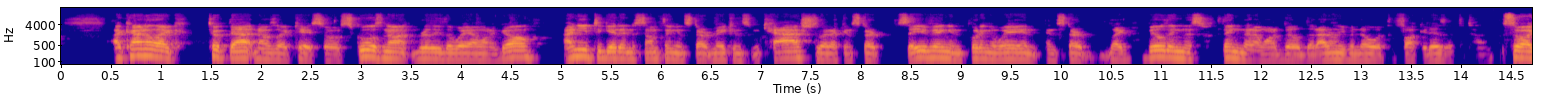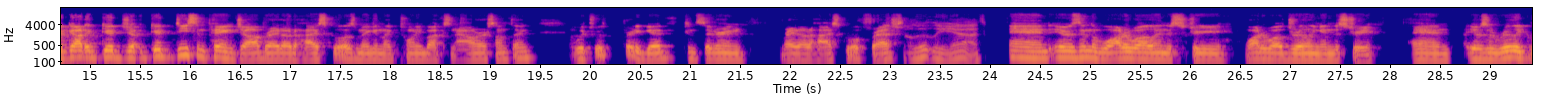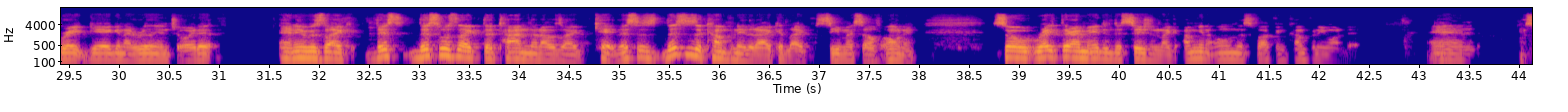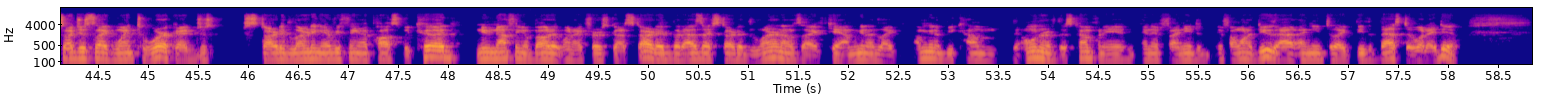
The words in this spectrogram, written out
i kind of like took that and i was like okay so school's not really the way i want to go I need to get into something and start making some cash so that I can start saving and putting away and, and start like building this thing that I want to build that I don't even know what the fuck it is at the time. So I got a good, jo- good, decent paying job right out of high school. I was making like 20 bucks an hour or something, which was pretty good considering right out of high school, fresh. Absolutely. Yeah. And it was in the water well industry, water well drilling industry. And it was a really great gig and I really enjoyed it and it was like this this was like the time that i was like okay this is this is a company that i could like see myself owning. So right there i made a decision like i'm gonna own this fucking company one day. And so i just like went to work. I just started learning everything i possibly could. Knew nothing about it when i first got started but as i started to learn i was like okay i'm gonna like i'm gonna become the owner of this company and if i need to if i want to do that i need to like be the best at what i do.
